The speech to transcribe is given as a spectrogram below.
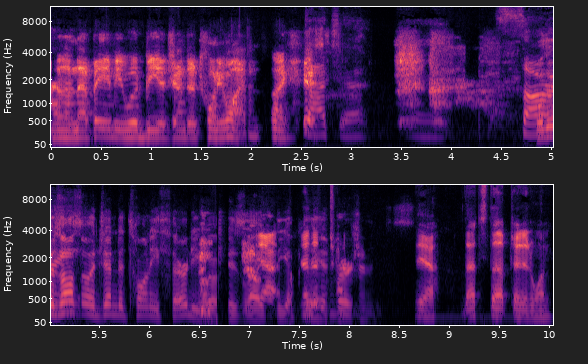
and then that baby would be Agenda 21. Like, Gotcha. Right. Sorry. Well, there's also Agenda 2030, which is like Yeah, the Agenda updated version. yeah, that's the updated one,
